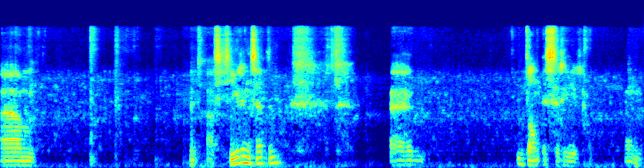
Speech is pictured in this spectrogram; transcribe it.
um, het als hierin zetten. Dan is er hier een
